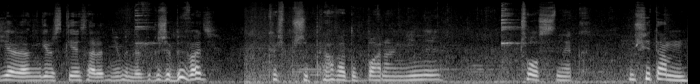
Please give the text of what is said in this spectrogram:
ziele angielskie jest, ale nie będę wygrzebywać. Jakaś przyprawa do baraniny, czosnek. Już się tam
